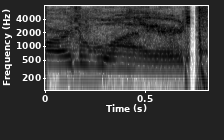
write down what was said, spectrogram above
Hardwired.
